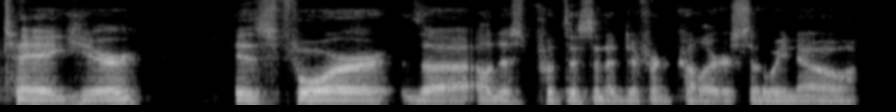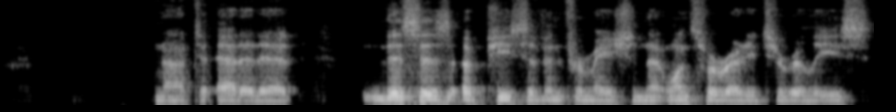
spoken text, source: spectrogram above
tag here is for the, I'll just put this in a different color so we know not to edit it. This is a piece of information that once we're ready to release,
